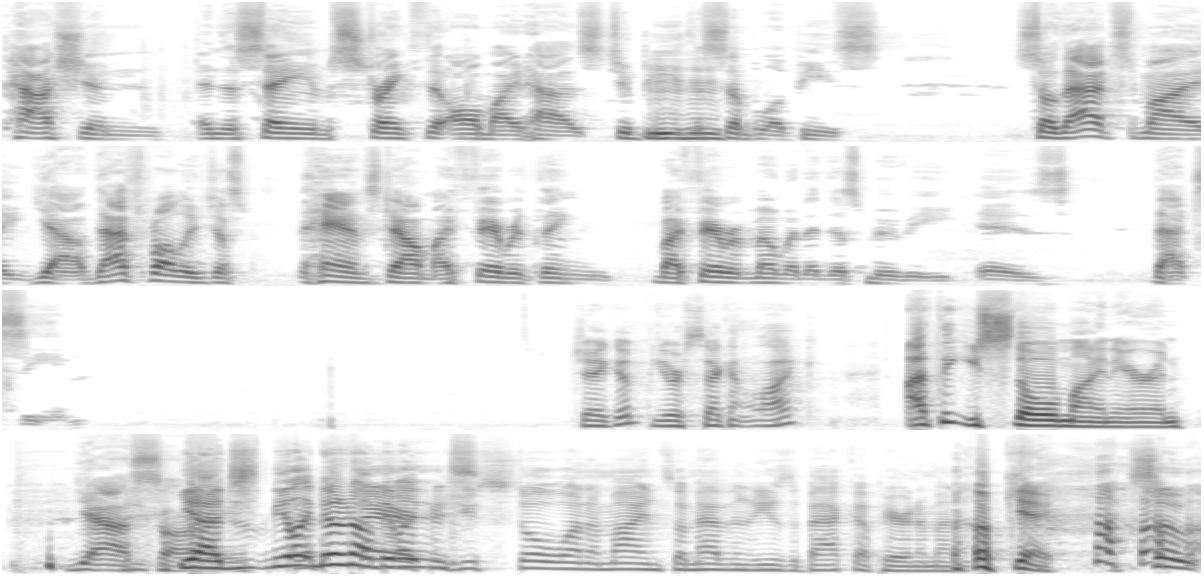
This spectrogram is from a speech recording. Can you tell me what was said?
passion and the same strength that All Might has to be the Mhm. symbol of peace. So that's my, yeah, that's probably just hands down my favorite thing, my favorite moment in this movie is that scene. Jacob, your second like? I think you stole mine, Aaron. Yeah, sorry. Yeah, just be like, no, no, no. Be like, because you stole one of mine, so I'm having to use a backup here in a minute. okay. So,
